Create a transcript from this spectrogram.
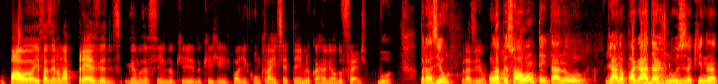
o Powell aí fazendo uma prévia, digamos assim, do que, do que a gente pode encontrar em setembro com a reunião do Fed. Boa. Brasil? Brasil. Vamos lá, pessoal. Ontem, tá no, já no apagar das luzes aqui na,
